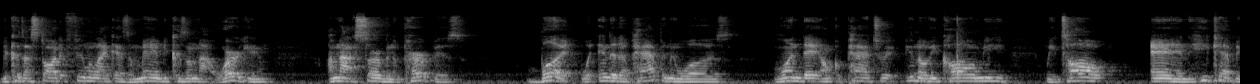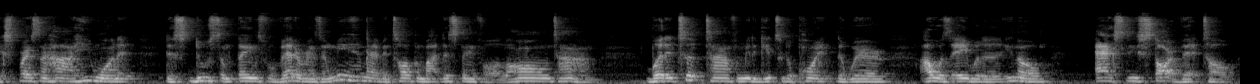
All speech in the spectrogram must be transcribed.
because I started feeling like as a man, because I'm not working, I'm not serving a purpose. But what ended up happening was one day Uncle Patrick, you know, he called me, we talked, and he kept expressing how he wanted to do some things for veterans. And me and him had been talking about this thing for a long time. But it took time for me to get to the point to where I was able to, you know, actually start Vet Talk.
